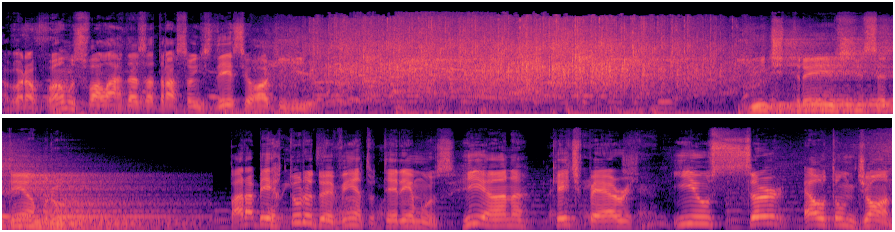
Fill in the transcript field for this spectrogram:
Agora vamos falar das atrações desse Rock in Rio. 23 de setembro. Para a abertura do evento, teremos Rihanna, Katy Perry e o Sir Elton John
